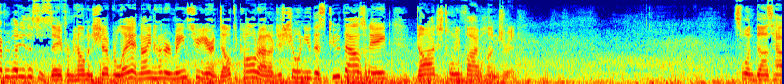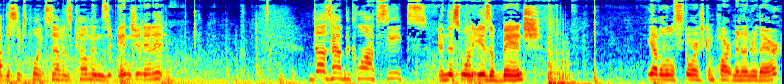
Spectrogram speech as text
everybody, this is Zay from Hellman Chevrolet at 900 Main Street here in Delta, Colorado. Just showing you this 2008 Dodge 2500. This one does have the 6.7's Cummins engine in it. Does have the cloth seats, and this one is a bench. You have a little storage compartment under there.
